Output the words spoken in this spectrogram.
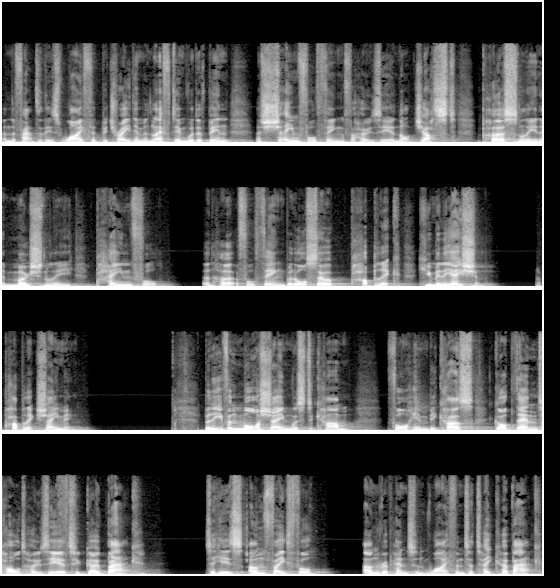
and the fact that his wife had betrayed him and left him would have been a shameful thing for Hosea, not just personally and emotionally painful and hurtful thing, but also a public humiliation a public shaming. But even more shame was to come for him because God then told Hosea to go back to his unfaithful, unrepentant wife and to take her back.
